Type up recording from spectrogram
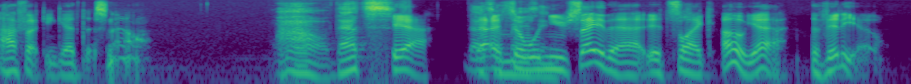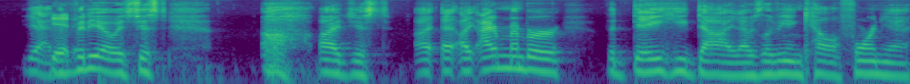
I fucking get this now." Wow that's Yeah. that's That- so when you say that, it's like, oh yeah, the video. yeah the it. video is just oh I just I, I I remember the day he died I was living in California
